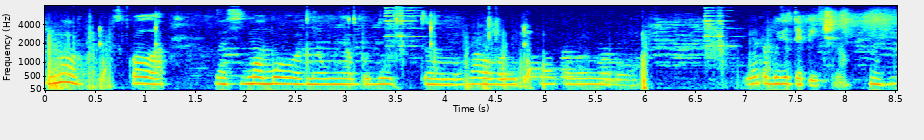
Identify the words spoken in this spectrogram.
Ну, скоро на седьмом уровне у меня будут эм, валовые уровня. И это будет эпично. Мгм.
